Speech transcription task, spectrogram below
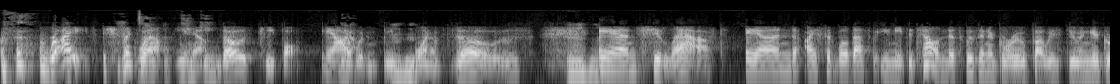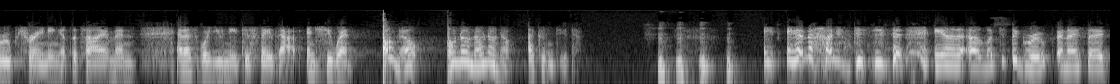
Right. She's like, well, you know, those people. Yeah, I wouldn't be mm-hmm. one of those. Mm-hmm. And she laughed. And I said, well, that's what you need to tell. And this was in a group. I was doing a group training at the time. And, and I said, well, you need to say that. And she went, oh, no. Oh, no, no, no, no. I couldn't do that. and I and I looked at the group and I said,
